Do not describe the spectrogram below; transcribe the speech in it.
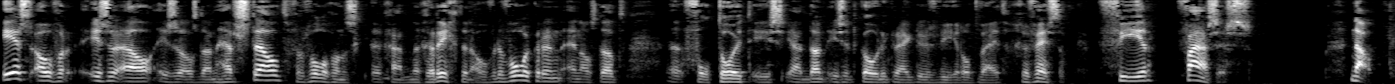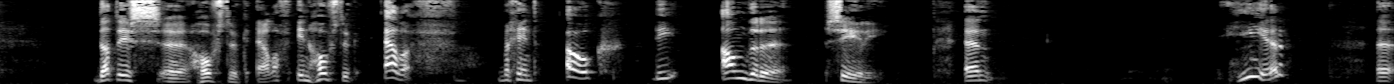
Eerst over Israël, Israël is dan hersteld. Vervolgens uh, gaan de gerichten over de volkeren. En als dat uh, voltooid is, ja, dan is het koninkrijk dus wereldwijd gevestigd. Vier fases. Nou, dat is hoofdstuk 11. In hoofdstuk 11 begint ook die andere serie. En hier, uh,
